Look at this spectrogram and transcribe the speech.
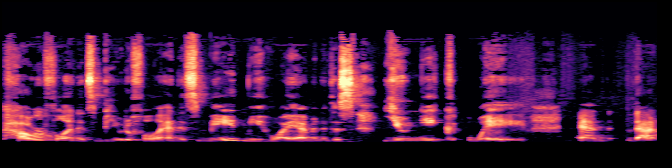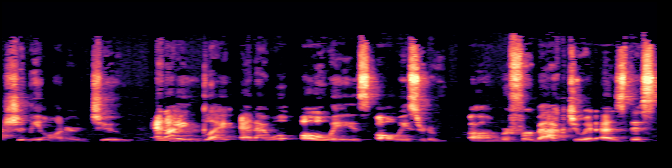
powerful and it's beautiful and it's made me who I am in this unique way. And that should be honored too. And I like, and I will always, always sort of um, refer back to it as this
